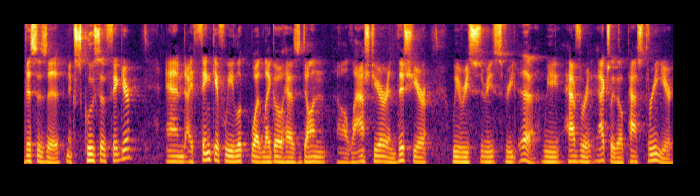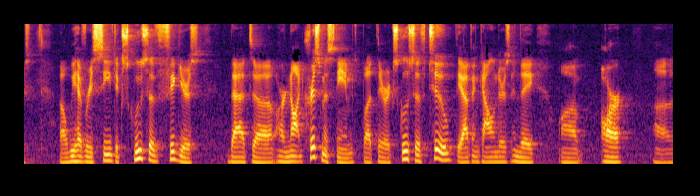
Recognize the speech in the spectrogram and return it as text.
this is a, an exclusive figure. And I think if we look what LEGO has done uh, last year and this year, we, re re uh, we have, actually the past three years, uh, we have received exclusive figures that uh, are not Christmas themed, but they're exclusive to the Advent calendars and they are, uh, uh,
